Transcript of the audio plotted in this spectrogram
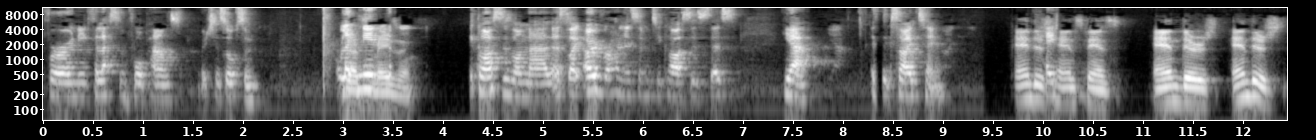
for only for less than four pounds, which is awesome like That's amazing. classes on there. There's like over 170 classes. There's yeah, it's exciting. And there's hey. handstands, and there's and there's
